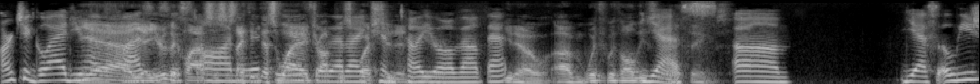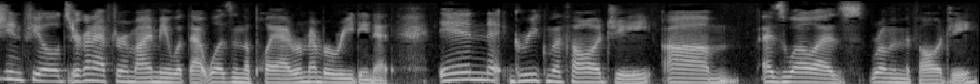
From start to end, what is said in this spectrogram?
Aren't you glad you yeah, have a classicist yeah, you're the classicist. I think that's why I dropped so that this question. I can tell you all about that. You know, um, with with all these yes. things. Um, yes, Elysian Fields. You're gonna have to remind me what that was in the play. I remember reading it in Greek mythology, um, as well as Roman mythology.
